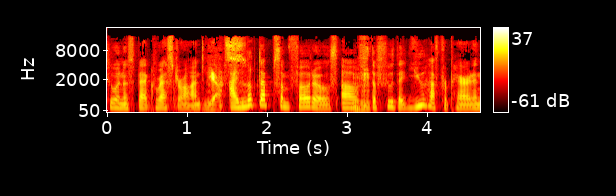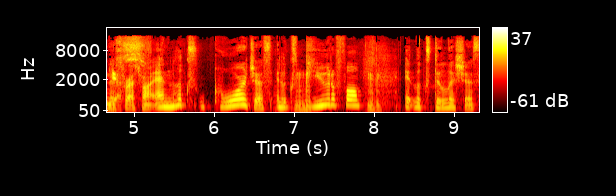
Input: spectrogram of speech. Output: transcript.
to an Uzbek restaurant. Yes. I looked up some photos of mm-hmm. the food that you have prepared in this Yes. restaurant, and looks gorgeous. It looks mm-hmm. beautiful. Mm-hmm. It looks delicious.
